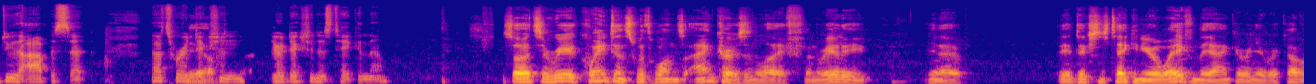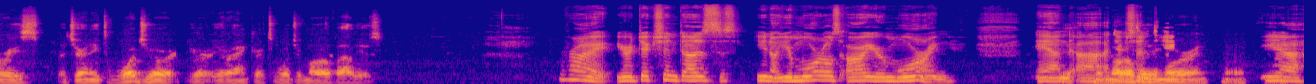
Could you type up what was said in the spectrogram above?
do the opposite. That's where yeah. addiction, their addiction has taken them. So it's a reacquaintance with one's anchors in life, and really, you know, the addiction's taking you away from the anchor, and your recovery is a journey towards your your your anchor, towards your moral values. Right. Your addiction does, you know, your morals are your mooring. Yeah, And uh, morals are addiction take, mooring. Yeah, yeah,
